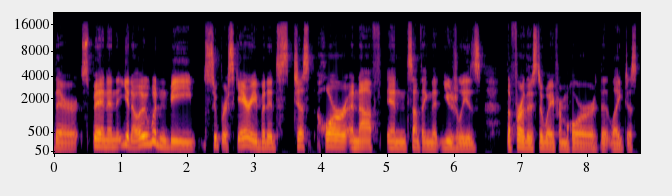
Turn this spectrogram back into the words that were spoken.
their spin and you know it wouldn't be super scary but it's just horror enough in something that usually is the furthest away from horror that like just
